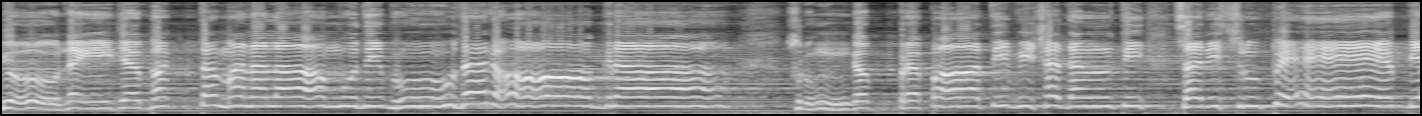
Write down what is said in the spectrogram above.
యో నైజ భక్త మనలాముది భూధరోగ్రా. శృంగ ప్రపాతి విషదంతి సరిసృపేభ్య.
